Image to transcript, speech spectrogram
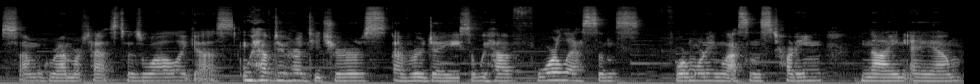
some grammar tests as well, I guess. We have different teachers every day, so we have four lessons, four morning lessons starting 9 a.m.,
